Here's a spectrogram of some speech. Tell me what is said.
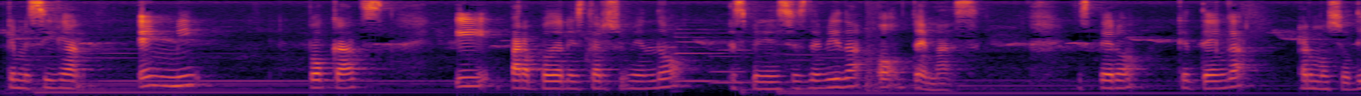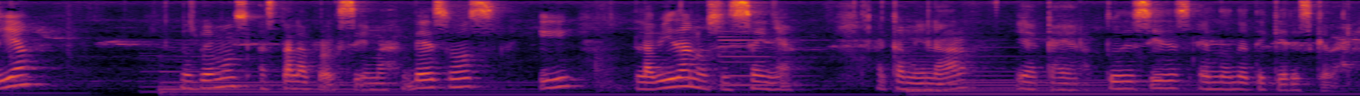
que me sigan en mi podcast y para poder estar subiendo experiencias de vida o temas. Espero que tenga hermoso día. Nos vemos hasta la próxima. Besos y la vida nos enseña a caminar y a caer. Tú decides en dónde te quieres quedar.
